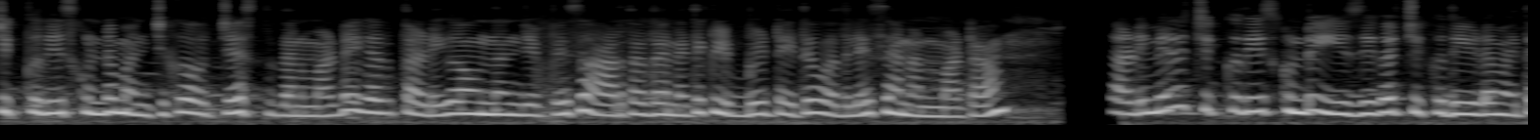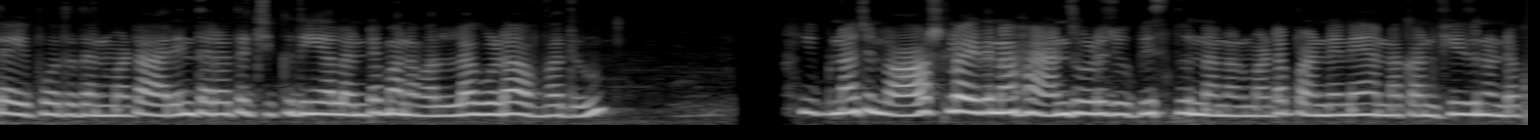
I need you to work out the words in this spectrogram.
చిక్కు తీసుకుంటే మంచిగా వచ్చేస్తుంది అనమాట ఇక తడిగా ఉందని చెప్పేసి ఆరుతుంది అయితే క్లిప్ పెట్టి అయితే వదిలేసాను అనమాట తడి మీద చిక్కు తీసుకుంటే ఈజీగా చిక్కు తీయడం అయితే అయిపోతుంది అనమాట ఆరిన తర్వాత చిక్కు తీయాలంటే మన వల్ల కూడా అవ్వదు. ఇప్పుడు నా లాస్ట్లో అయితే నా హ్యాండ్స్ కూడా చూపిస్తున్నాను అనమాట పండినే అన్న కన్ఫ్యూజన్ ఉండకుండా.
